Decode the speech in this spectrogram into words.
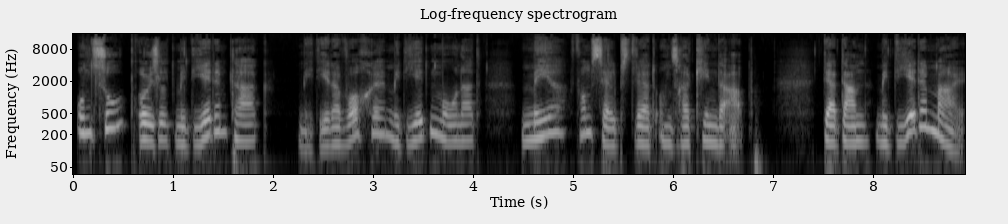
Und so bröselt mit jedem Tag, mit jeder Woche, mit jedem Monat mehr vom Selbstwert unserer Kinder ab, der dann mit jedem Mal,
